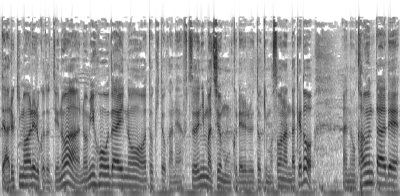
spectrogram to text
て歩き回れることっていうのは、飲み放題の時とかね、普通にまあ注文くれる時もそうなんだけど、あの、カウンターで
